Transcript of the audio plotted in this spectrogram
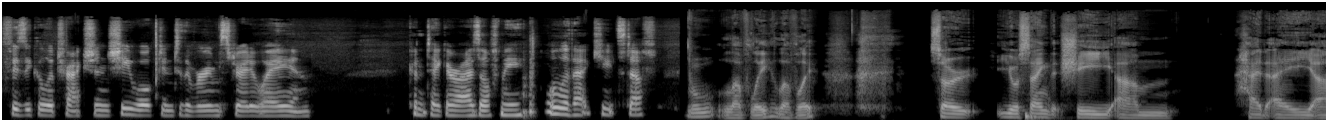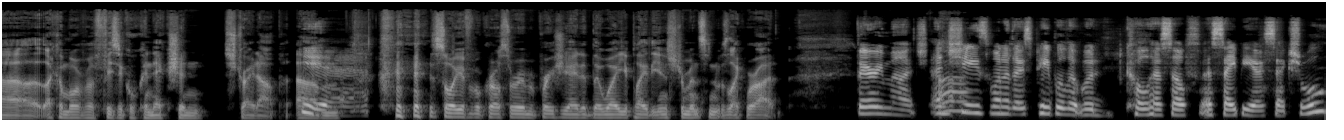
physical attraction. She walked into the room straight away and couldn't take her eyes off me. All of that cute stuff. oh lovely lovely so you're saying that she um had a uh like a more of a physical connection straight up um yeah, saw you from across the room appreciated the way you play the instruments and was like right very much. And Ah. she's one of those people that would call herself a sapiosexual.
